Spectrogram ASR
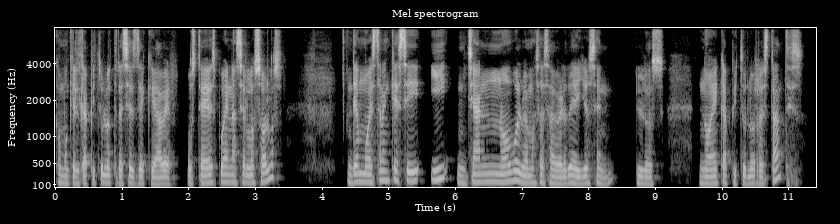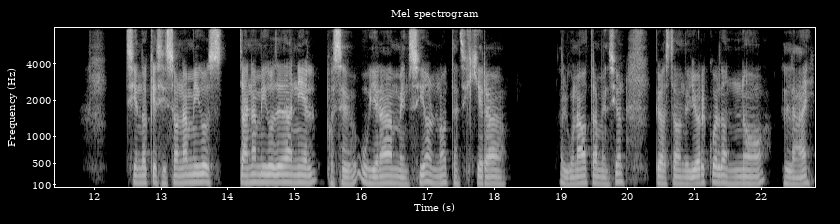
como que el capítulo 3 es de que, a ver, ustedes pueden hacerlo solos, demuestran que sí y ya no volvemos a saber de ellos en los nueve capítulos restantes. Siendo que si son amigos tan amigos de Daniel, pues se hubiera mención, ¿no? Tan siquiera alguna otra mención, pero hasta donde yo recuerdo no la hay.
